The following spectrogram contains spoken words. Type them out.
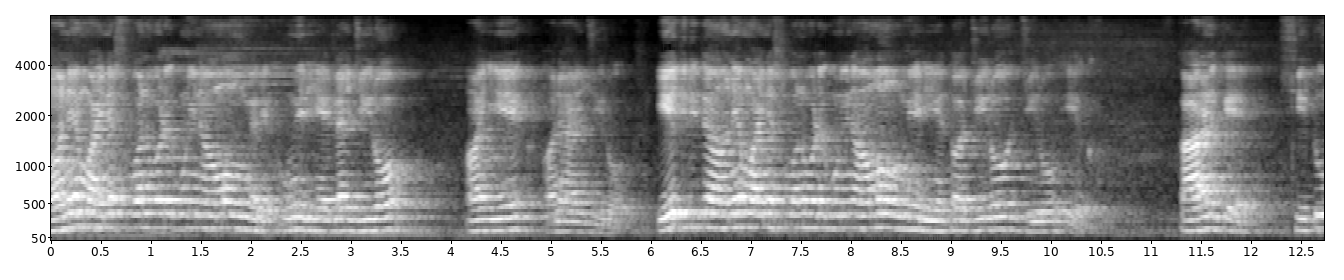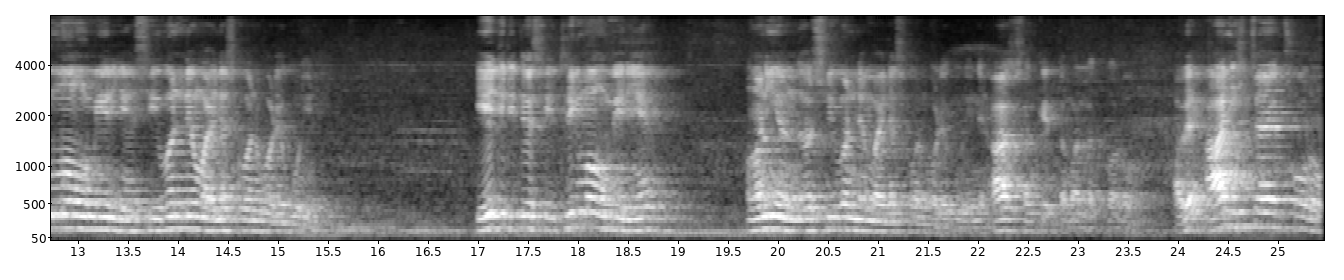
અને માઇનસ વન વડે ગુણીને આમાં ઉમેરી ઉમેરીએ એટલે જીરો, અહીં એક અને અહીં જીરો. એ જ રીતે અને માઇનસ વન વડે ગુણીને આમાં ઉમેરીએ તો જીરો જીરો, એક. કારણ કે સી ટુમાં ઉમેરીએ સી વનને માઇનસ વન વડે ગુણીને. એ જ રીતે સી થ્રીમાં ઉમેરીએ, આની અંદર સી વનને માઇનસ વન વડે ગુણીને. આ સંકેત તમારે લખવાનો. હવે આ નિશ્ચય છોડો.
